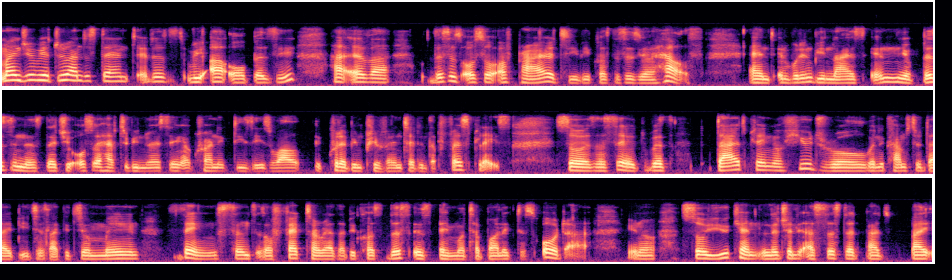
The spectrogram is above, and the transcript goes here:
mind you, we do understand it is we are all busy. However, this is also of priority because this is your health, and it wouldn't be nice in your business that you also have to be nursing a chronic disease while it could have been prevented in the first place. So, as I said, with diet playing a huge role when it comes to diabetes, like it's your main thing since it's a factor rather because this is a metabolic disorder, you know. So you can literally assist it by by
